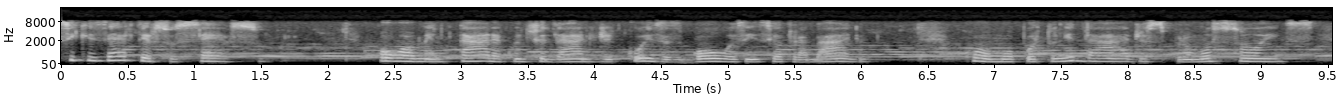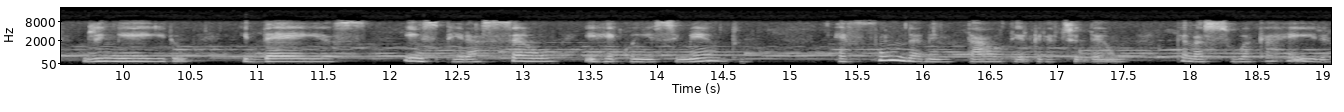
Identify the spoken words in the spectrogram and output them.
Se quiser ter sucesso ou aumentar a quantidade de coisas boas em seu trabalho, como oportunidades, promoções, dinheiro, ideias, inspiração e reconhecimento, é fundamental ter gratidão pela sua carreira.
